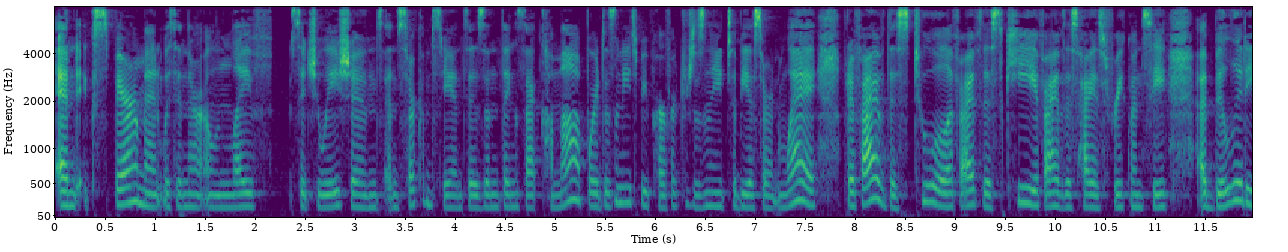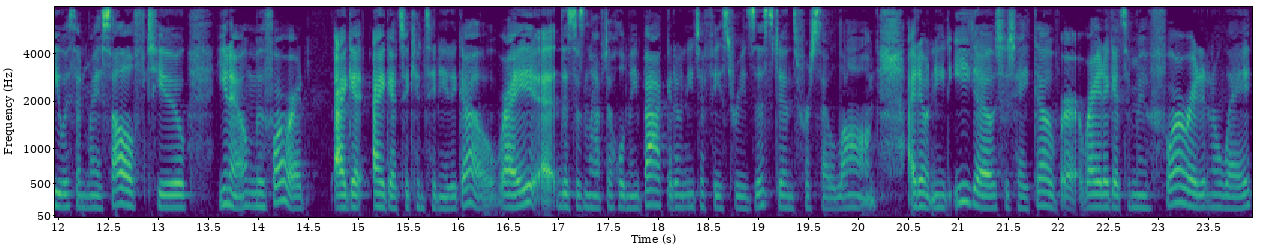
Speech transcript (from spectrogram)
and experiment within their own life situations and circumstances and things that come up where it doesn't need to be perfect or doesn't need to be a certain way. But if I have this tool, if I have this key, if I have this highest frequency ability within myself to, you know, move forward, I get I get to continue to go, right? Uh, this doesn't have to hold me back. I don't need to face resistance for so long. I don't need ego to take over, right? I get to move forward in a way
